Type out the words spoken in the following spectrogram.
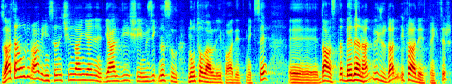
zaten olur abi. İnsanın içinden gel- geldiği şeyi müzik nasıl notalarla ifade etmekse e, dans da bedenen, vücudan ifade etmektir.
